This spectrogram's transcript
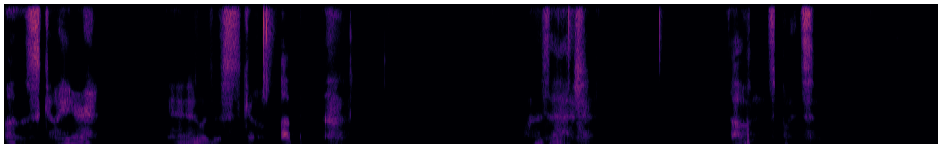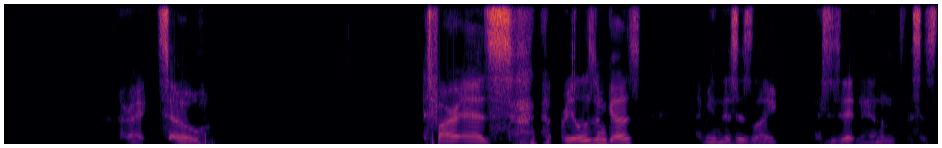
let's go here, and we'll just go up. What is that? Oh, it's points. All right, so as far as realism goes, I mean, this is like, this is it, man. I'm, this is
